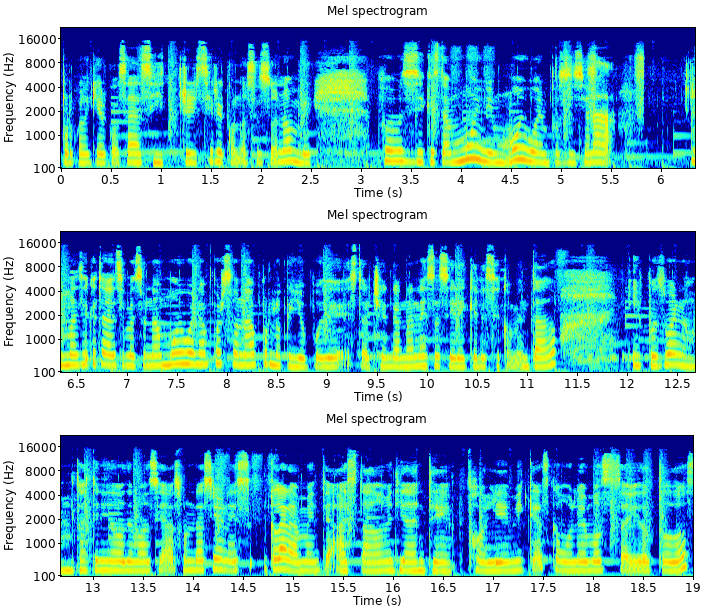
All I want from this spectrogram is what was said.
por cualquier cosa sí Tracy reconoce su nombre. Podemos decir que está muy bien, muy bien posicionada. Además de que también se me hace una muy buena persona por lo que yo pude estar chingando en esta serie que les he comentado. Y pues bueno, ha tenido demasiadas fundaciones. Claramente ha estado metida entre polémicas, como lo hemos sabido todos.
